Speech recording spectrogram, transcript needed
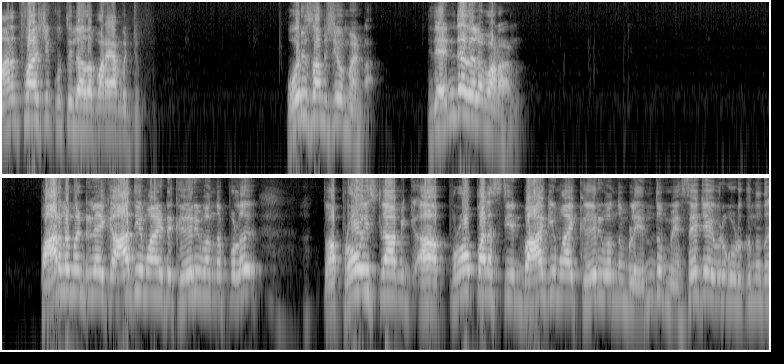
മനസാക്ഷി കുത്തില്ലാതെ പറയാൻ പറ്റും. ഒരു സംശയവും വേണ്ട. ഇത് എന്റെ നിലപാടാണ്. പാർലമെന്റിലേക്ക് ആദ്യമായിട്ട് കയറി വന്നപ്പോൾ പ്രോ ഇസ്ലാമിക് പ്രോ പലസ്തീൻ ഭാഗ്യമായി കയറി വന്നപ്പോൾ എന്ത് മെസ്സേജാണ് ഇവർ കൊടുക്കുന്നത്?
